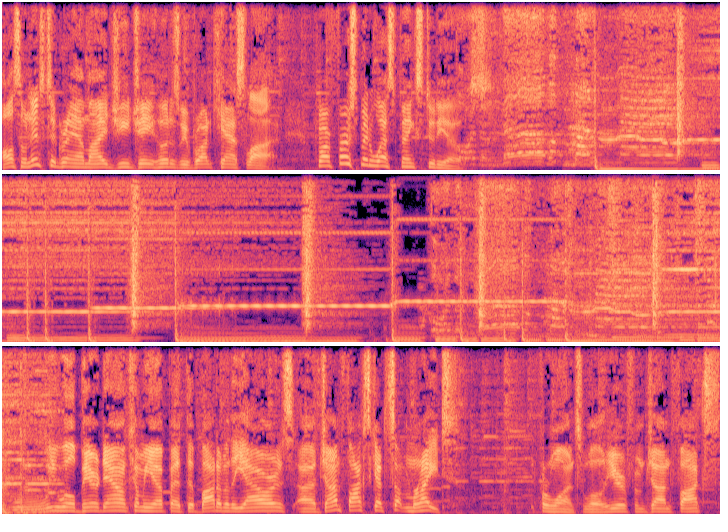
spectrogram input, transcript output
Also on Instagram, IG J Hood as we broadcast live from our first Midwest Bank studios. Will bear down coming up at the bottom of the hours. Uh, John Fox got something right for once. We'll hear from John Fox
